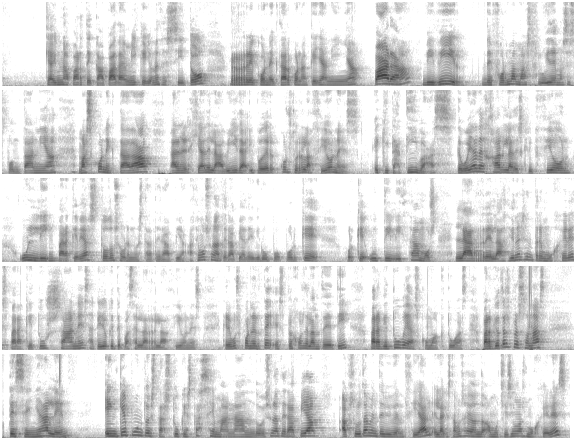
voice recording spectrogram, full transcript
que hay una parte capada en mí que yo necesito reconectar con aquella niña para vivir de forma más fluida y más espontánea, más conectada a la energía de la vida y poder construir relaciones equitativas. Te voy a dejar en la descripción un link para que veas todo sobre nuestra terapia. Hacemos una terapia de grupo. ¿Por qué? Porque utilizamos las relaciones entre mujeres para que tú sanes aquello que te pasa en las relaciones. Queremos ponerte espejos delante de ti para que tú veas cómo actúas, para que otras personas te señalen en qué punto estás tú, qué estás emanando. Es una terapia absolutamente vivencial en la que estamos ayudando a muchísimas mujeres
